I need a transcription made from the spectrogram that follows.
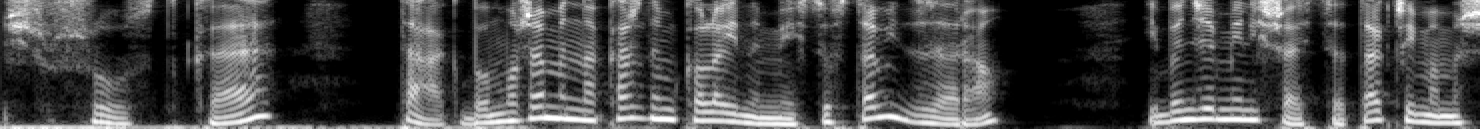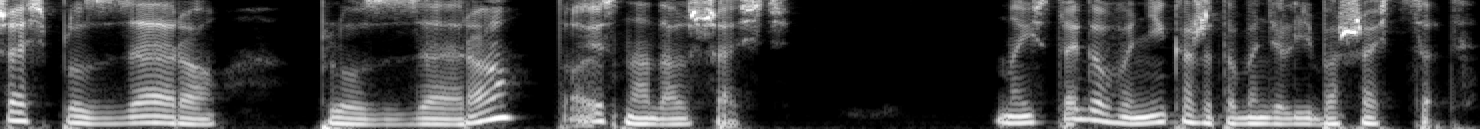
szóstkę. Tak, bo możemy na każdym kolejnym miejscu wstawić 0 i będziemy mieli 600, tak? Czyli mamy 6 plus 0 plus 0 to jest nadal 6. No i z tego wynika, że to będzie liczba 600.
